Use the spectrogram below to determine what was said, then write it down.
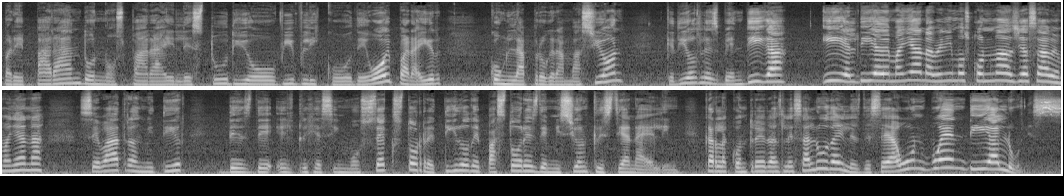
preparándonos para el estudio bíblico de hoy, para ir con la programación. Que Dios les bendiga. Y el día de mañana venimos con más, ya sabe, mañana se va a transmitir desde el 36 Retiro de Pastores de Misión Cristiana Elim. Carla Contreras les saluda y les desea un buen día lunes.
